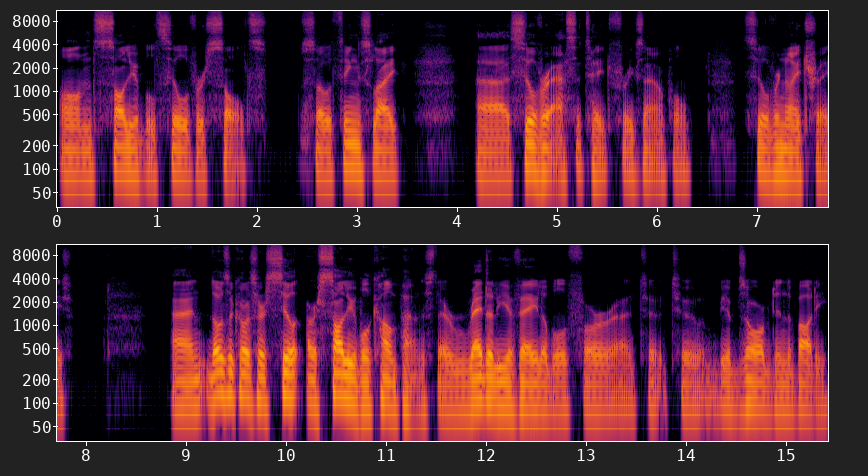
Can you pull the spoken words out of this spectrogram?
on soluble silver salts. So things like uh, silver acetate, for example, silver nitrate. And those, of course, are, sil- are soluble compounds. They're readily available for, uh, to, to be absorbed in the body.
